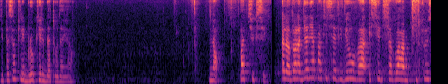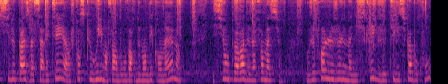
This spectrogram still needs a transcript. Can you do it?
J'ai l'impression qu'il est bloqué, le bateau, d'ailleurs. Non, pas de succès. Alors, dans la dernière partie de cette vidéo, on va essayer de savoir un petit peu si le pass va s'arrêter. Je pense que oui, mais enfin, bon, on va redemander quand même. Si on peut avoir des informations. Donc, je prendre le jeu, le manuscrit, que je n'utilise pas beaucoup.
